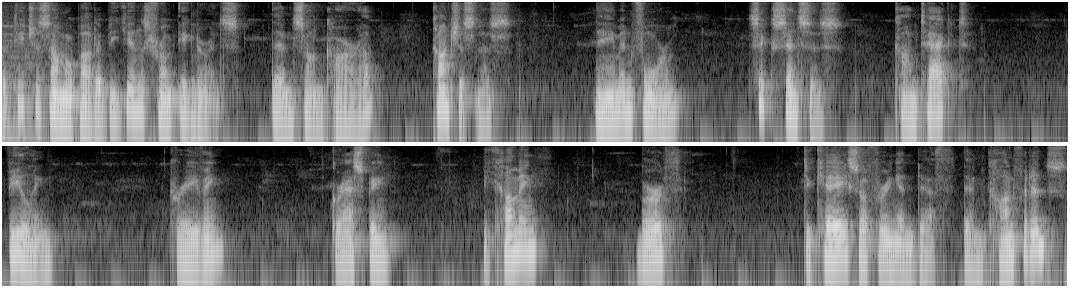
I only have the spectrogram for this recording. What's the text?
Paticca Samuppada begins from ignorance, then sankhara, consciousness, name and form, Six senses contact, feeling, craving, grasping, becoming, birth, decay, suffering, and death. Then confidence,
